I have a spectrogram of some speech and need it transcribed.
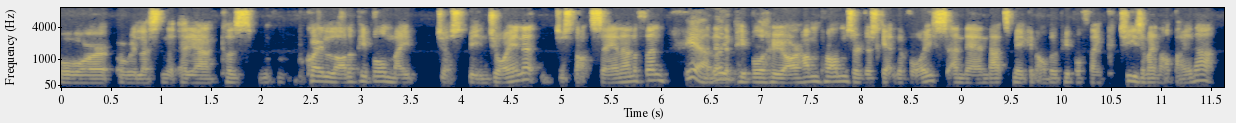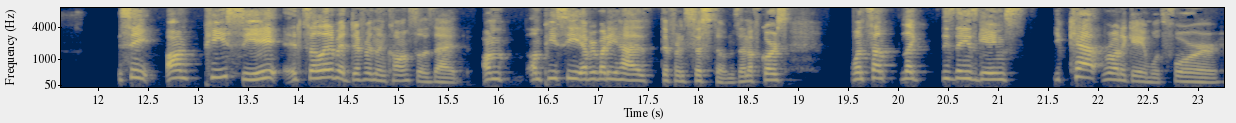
or are we listening? Uh, yeah, because quite a lot of people might just be enjoying it, just not saying anything, yeah, and then like, the people who are having problems are just getting the voice, and then that's making other people think, "Geez, I might not buy that." See, on PC, it's a little bit different than consoles. That on on PC, everybody has different systems, and of course, when some like these days games, you can't run a game with four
